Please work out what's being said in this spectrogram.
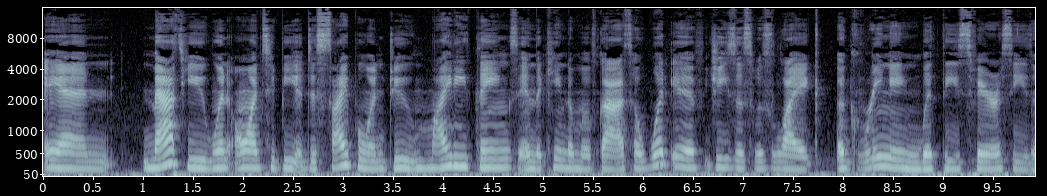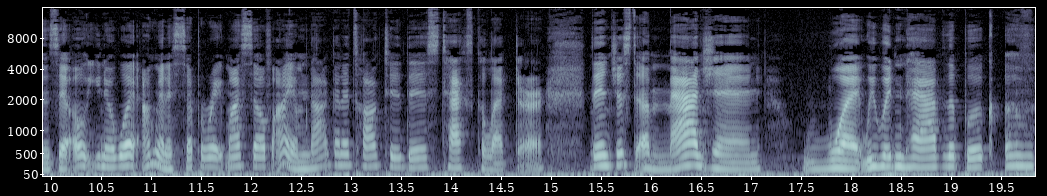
And Matthew went on to be a disciple and do mighty things in the kingdom of God. So, what if Jesus was like agreeing with these Pharisees and said, Oh, you know what? I'm going to separate myself. I am not going to talk to this tax collector. Then just imagine what we wouldn't have the book of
